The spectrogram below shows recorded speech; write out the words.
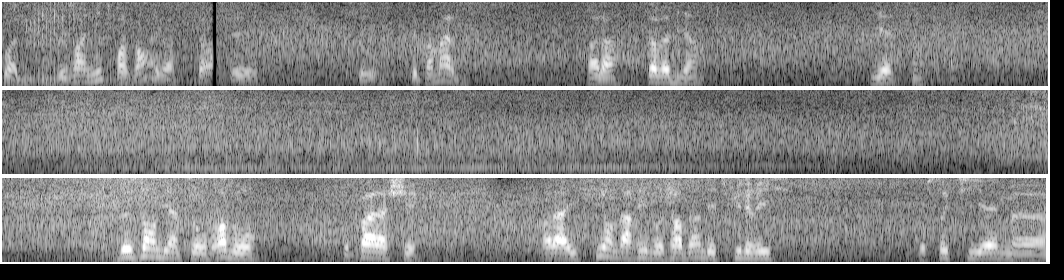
quoi, deux ans et demi, trois ans. C'est ça, c'est pas mal. Voilà, ça va bien. Yes. Deux ans bientôt, bravo. Faut pas lâcher. Voilà, ici on arrive au jardin des Tuileries. Pour ceux qui aiment, euh,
